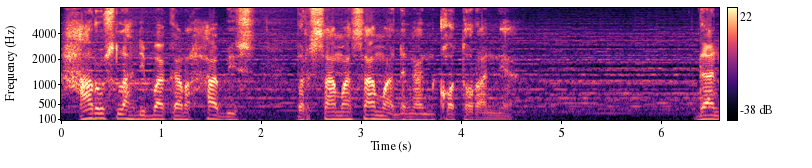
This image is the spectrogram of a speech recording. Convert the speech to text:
haruslah dibakar habis bersama-sama dengan kotorannya. Dan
